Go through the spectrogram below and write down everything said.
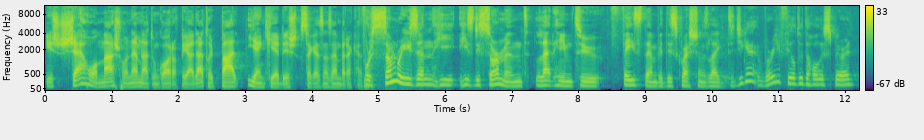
És sehol máshol nem látunk arra példát, hogy Pál ilyen kérdést szegezne az emberekhez. For some reason, he, his discernment led him to face them with these questions like, Did you get, were you filled with the Holy Spirit?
